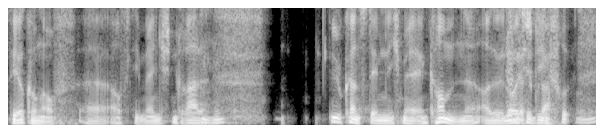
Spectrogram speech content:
Wirkung auf, äh, auf die Menschen, gerade mhm du kannst dem nicht mehr entkommen. Ne? Also ja, Leute, die, fr mhm.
